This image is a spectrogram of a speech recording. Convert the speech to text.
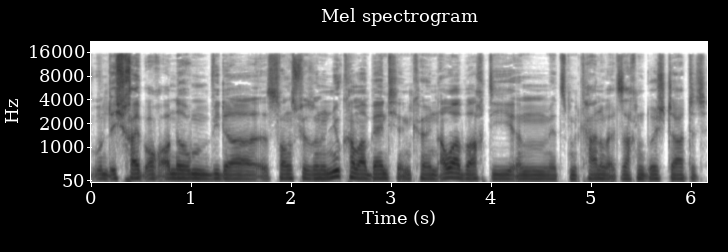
und ich schreibe auch anderem wieder Songs für so eine Newcomer-Band hier in Köln, Auerbach, die ähm, jetzt mit Karnevalssachen durchstartet.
